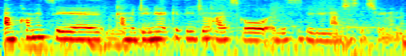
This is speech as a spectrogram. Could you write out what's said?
I'm Carmen Serio. I'm a junior at Cathedral High School, and this has been your Natchez History Minute.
